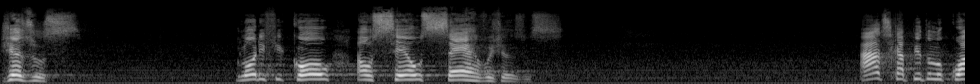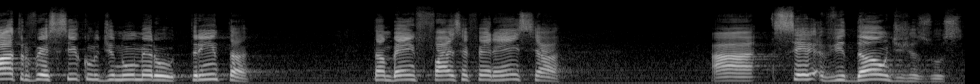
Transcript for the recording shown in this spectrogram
Jesus. Glorificou ao seu servo Jesus. Atos capítulo 4, versículo de número 30, também faz referência à servidão de Jesus,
